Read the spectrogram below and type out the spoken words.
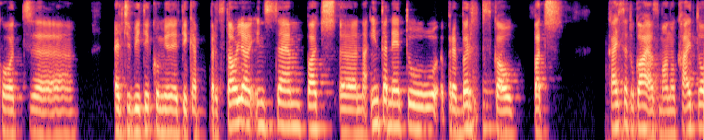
kot uh, LGBT komunity, ki predstavlja, in sem pač uh, na internetu prebrskal, pač, kaj se dogaja z mano, kaj to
